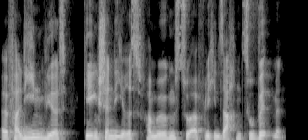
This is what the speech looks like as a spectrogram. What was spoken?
äh, verliehen wird, Gegenstände ihres Vermögens zu öffentlichen Sachen zu widmen.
